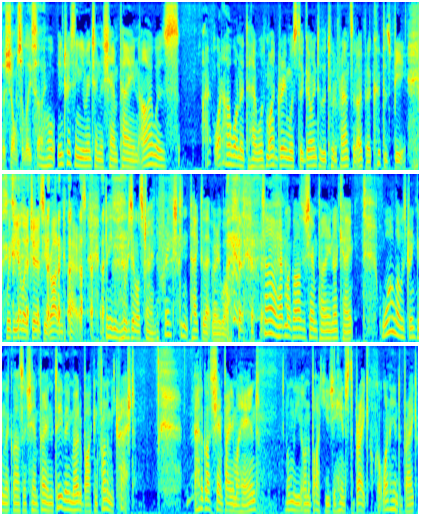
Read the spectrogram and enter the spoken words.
the Champs Elysees? Well, interesting you mentioned the champagne. I was what I wanted to have was my dream was to go into the Tour de France and open a Cooper's beer with a yellow jersey riding to Paris, being the original Australian. The French didn't take to that very well. So I had my glass of champagne, okay. While I was drinking that glass of champagne, the TV motorbike in front of me crashed. I had a glass of champagne in my hand. Normally on a bike you use your hands to brake. I've got one hand to brake.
